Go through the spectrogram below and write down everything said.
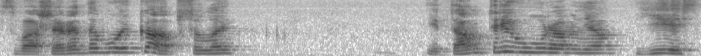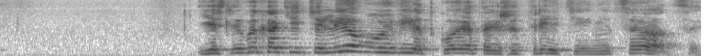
с вашей родовой капсулой. И там три уровня есть. Если вы хотите левую ветку этой же третьей инициации,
